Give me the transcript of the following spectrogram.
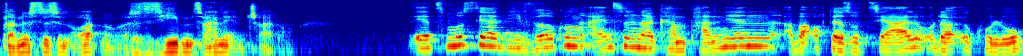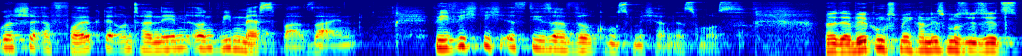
dann ist es in Ordnung. Also es ist jedem seine Entscheidung. Jetzt muss ja die Wirkung einzelner Kampagnen, aber auch der soziale oder ökologische Erfolg der Unternehmen irgendwie messbar sein. Wie wichtig ist dieser Wirkungsmechanismus? Der Wirkungsmechanismus ist jetzt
